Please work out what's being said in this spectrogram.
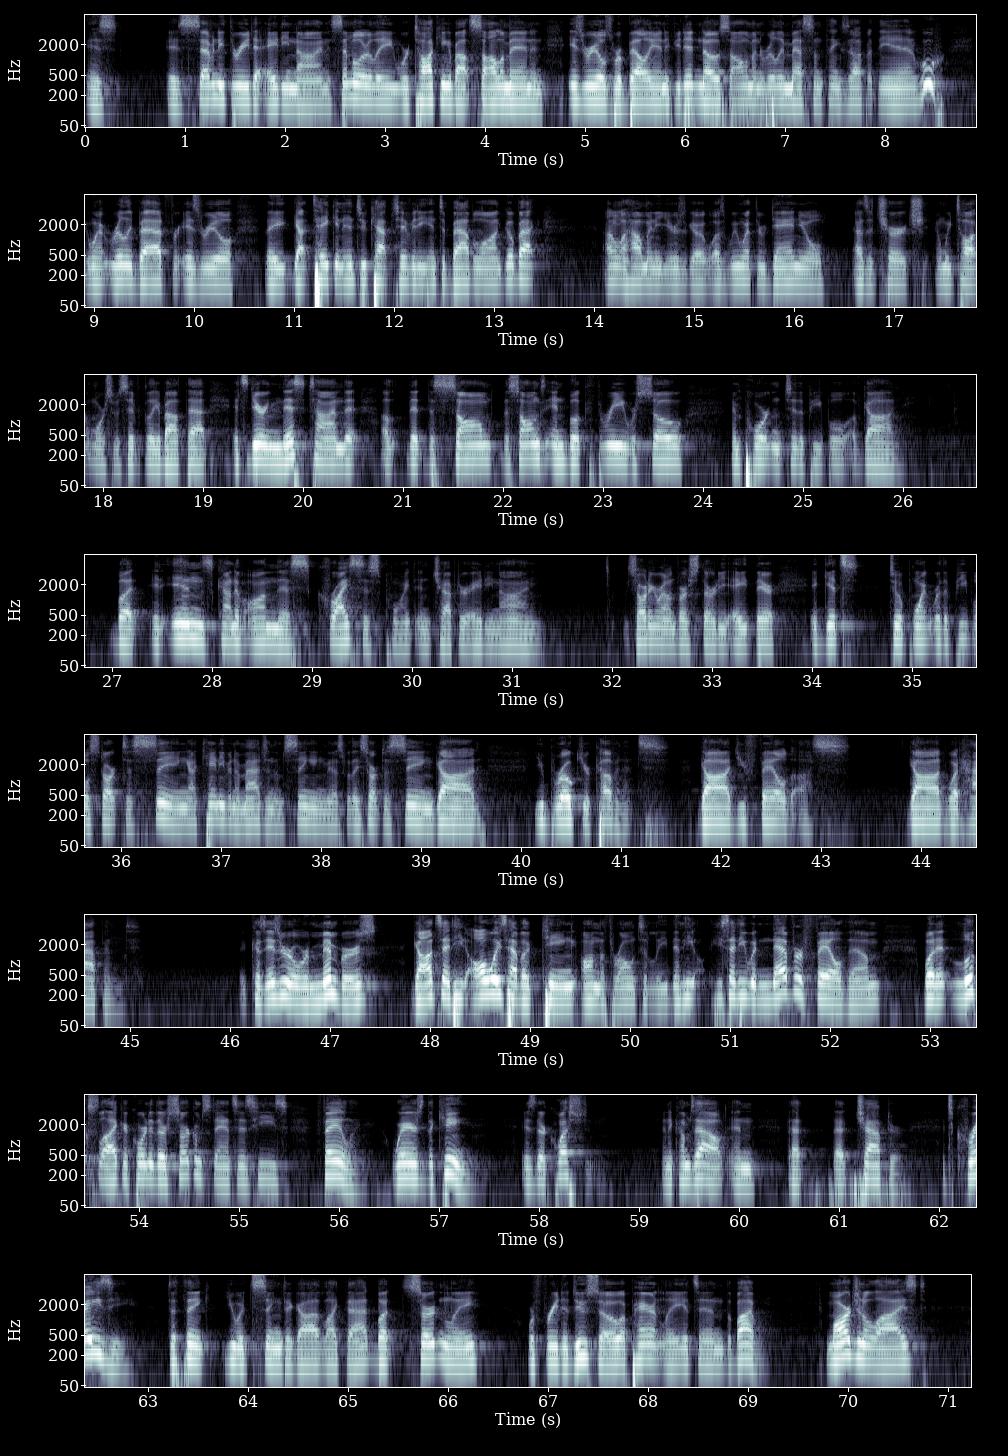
is is 73 to 89. Similarly, we're talking about Solomon and Israel's rebellion. If you didn't know, Solomon really messed some things up at the end. Whew, it went really bad for Israel. They got taken into captivity into Babylon. Go back, I don't know how many years ago it was. We went through Daniel as a church, and we talk more specifically about that. It's during this time that, uh, that the, psalm, the songs in Book 3 were so important to the people of God. But it ends kind of on this crisis point in chapter 89. Starting around verse 38 there, it gets to a point where the people start to sing. I can't even imagine them singing this, but they start to sing, God, you broke your covenant. God, you failed us. God, what happened? Because Israel remembers God said he'd always have a king on the throne to lead them. He, he said he would never fail them, but it looks like, according to their circumstances, he's failing. Where's the king? Is their question. And it comes out in that, that chapter. It's crazy to think you would sing to God like that, but certainly we're free to do so. Apparently, it's in the Bible. Marginalized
